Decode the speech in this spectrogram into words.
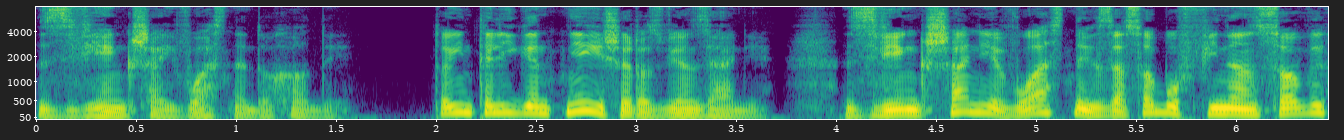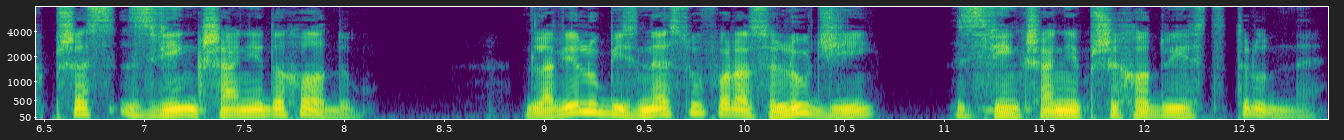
zwiększaj własne dochody. To inteligentniejsze rozwiązanie. Zwiększanie własnych zasobów finansowych przez zwiększanie dochodu. Dla wielu biznesów oraz ludzi zwiększanie przychodu jest trudne.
